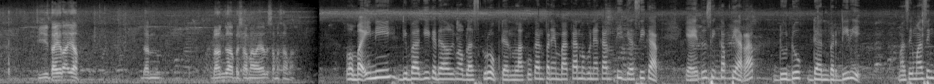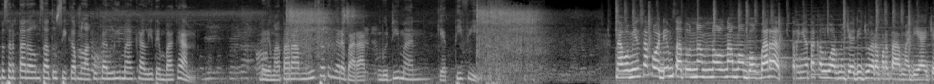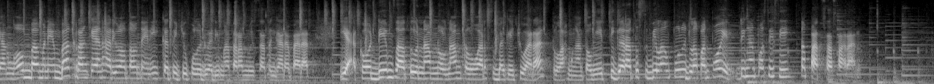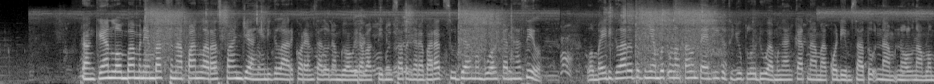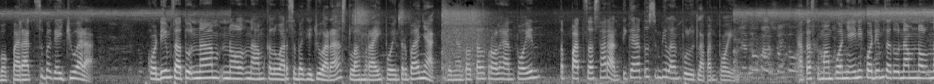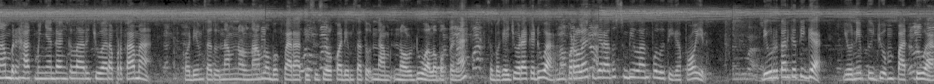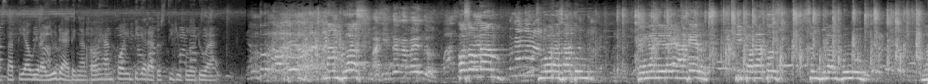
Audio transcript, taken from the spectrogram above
dicintai rakyat dan bangga bersama rakyat bersama-sama. Lomba ini dibagi ke dalam 15 grup dan melakukan penembakan menggunakan tiga sikap, yaitu sikap tiarap, duduk, dan berdiri. Masing-masing peserta dalam satu sikap melakukan lima kali tembakan. Dari Mataram, Nusa Tenggara Barat, Budiman, Ket TV. Nah pemirsa Kodim 1606 Lombok Barat ternyata keluar menjadi juara pertama di ajang Lomba Menembak rangkaian Hari Ulang Tahun TNI ke-72 di Mataram, Nusa Tenggara Barat. Ya, Kodim 1606 keluar sebagai juara setelah mengantongi 398 poin dengan posisi tepat sasaran. Rangkaian lomba menembak senapan laras panjang yang digelar Korem 162 Wirabakti Nusa Tenggara Barat sudah membuahkan hasil. Lomba yang digelar untuk menyambut ulang tahun TNI ke-72 mengangkat nama Kodim 1606 Lombok Barat sebagai juara. Kodim 1606 keluar sebagai juara setelah meraih poin terbanyak dengan total perolehan poin tepat sasaran 398 poin. Atas kemampuannya ini Kodim 1606 berhak menyandang gelar juara pertama Kodim 1606 Lombok Barat disusul Kodim 1602 Lombok Tengah sebagai juara kedua memperoleh 393 poin. Di urutan ketiga, Yonip 742 Satya Wirayuda dengan torehan poin 372. Untuk Kodim 16 06 juara 1 dengan nilai akhir 398.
